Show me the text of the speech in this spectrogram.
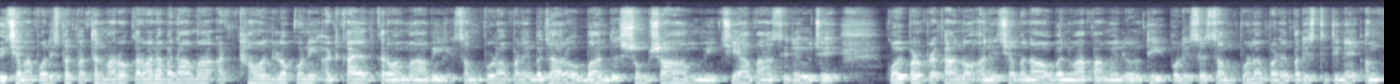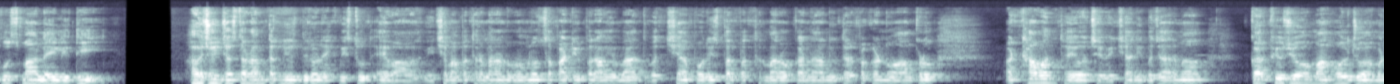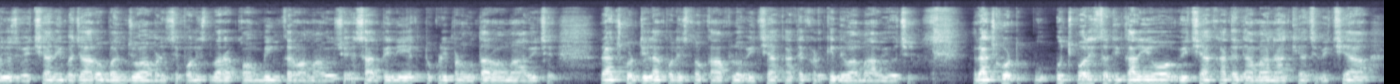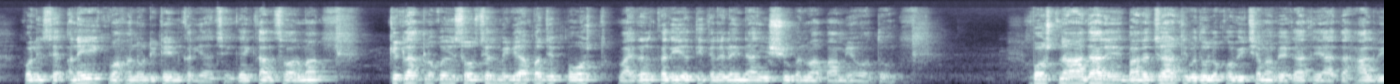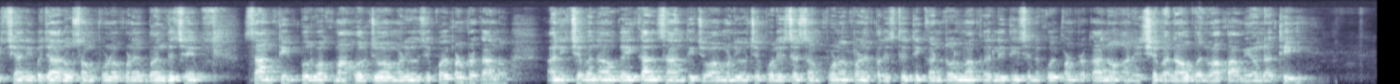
વિછિયામાં police પર પથ્થરમારો કરવાના બનાવમાં અઠ્ઠાવન લોકોની અટકાયત કરવામાં આવી. સંપૂર્ણપણે બજારો બંધ. સુમસામ વિછિયા ભાસી રહ્યું છે. કોઈ પણ પ્રકારનો અનિચ્છ બનાવ બનવા પામેલો નથી. પોલીસે સંપૂર્ણપણે પરિસ્થિતિને અંકુશમાં લઈ લીધી. હવે જોઈ જસદણામ તક ન્યૂઝ બ્યુરોનો એક વિસ્તૃત અહેવાલ. વિછિયામાં પથ્થરમારાનો મામલો સપાટી ઉપર આવ્યા બાદ વચ્ચિયા પોલીસ પર પથ્થરમારો કરનારની ધરપકડનો આંકડો અઠ્ઠાવન થયો છે. વિછિયાની બજારમાં કરફ્યુ જેવો, માહોલ જોવા મળ્યો છે. વેચિયાની બજારો બંધ જોવા મળી છે. પોલીસ દ્વારા કોમ્બિંગ કરવામાં આવ્યું છે. એસઆરપીની એક ટુકડી પણ ઉતારવામાં આવી છે. રાજકોટ જિલ્લા પોલીસનો કાફલો વિછિયા ખાતે ખડકી દેવામાં આવ્યો છે. રાજકોટ ઉચ્ચ પોલીસ અધિકારીઓ વિછિયા ખાતે ધામા નાખ્યા છે. વિછિયા પોલીસે અનેક વાહનો ડિટેન કર્યા છે. ગઈકાલ સવારમાં કેટલાક લોકોએ સોશિયલ મીડિયા પર જે પોસ્ટ વાયરલ કરી હતી તેને લઈને આ ઇસ્યુ બનવા પામ્યો હતો. પોસ્ટના આધારે બાર હજારથી વધુ લોકો વિછિયામાં ભેગા થયા હતા. હાલ વિછિયાની બજારો સંપૂર્ણપણે બંધ છે. શાંતિપૂર્વક માહોલ જોવા મળ્યો છે. કોઈ પણ પ્રકારનો અનિચ્છ બનાવ ગઈકાલ શાંતિ જોવા મળ્યો છે. પોલીસે સંપૂર્ણપણે પરિસ્થિતિ કંટ્રોલમાં કરી લીધી છે અને કોઈપણ પ્રકારનો અનિચ્છ બનાવ બનવા પામ્યો નથી.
